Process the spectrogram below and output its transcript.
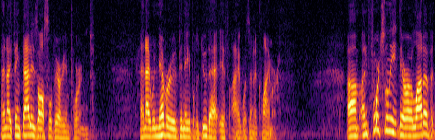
And I think that is also very important. And I would never have been able to do that if I wasn't a climber. Um, unfortunately, there are a lot of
